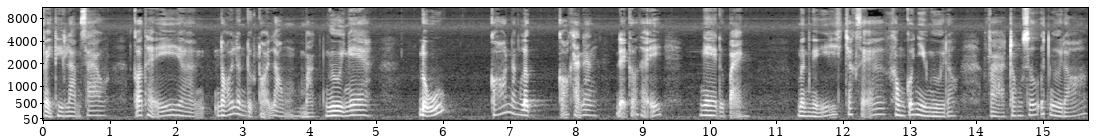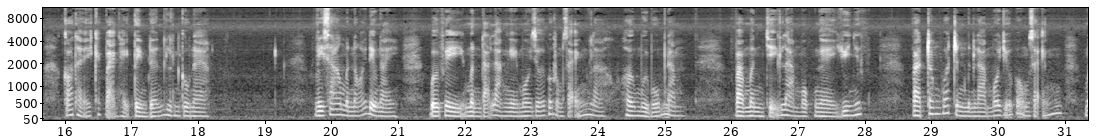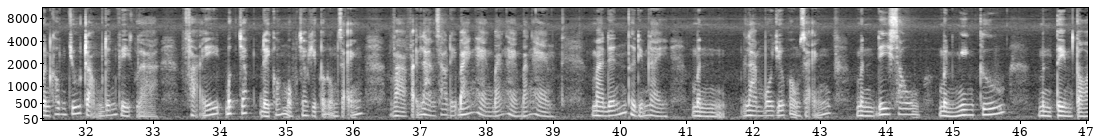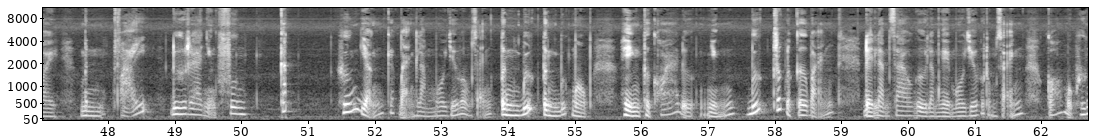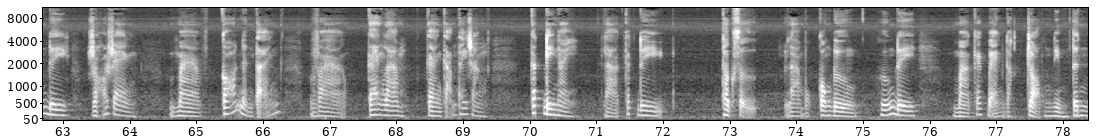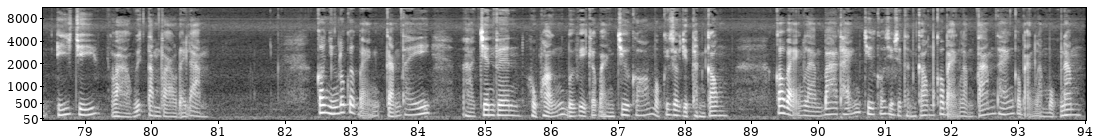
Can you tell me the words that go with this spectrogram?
Vậy thì làm sao có thể uh, nói lên được nỗi lòng mà người nghe đủ có năng lực có khả năng để có thể nghe được bạn. Mình nghĩ chắc sẽ không có nhiều người đâu. Và trong số ít người đó, có thể các bạn hãy tìm đến linh cô na. Vì sao mình nói điều này? Bởi vì mình đã làm nghề môi giới bất động sản là hơn 14 năm. Và mình chỉ làm một nghề duy nhất. Và trong quá trình mình làm môi giới bất động sản, mình không chú trọng đến việc là phải bất chấp để có một giao dịch bất động sản và phải làm sao để bán hàng bán hàng bán hàng. Mà đến thời điểm này, mình làm môi giới bất động sản, mình đi sâu, mình nghiên cứu, mình tìm tòi, mình phải đưa ra những phương cách hướng dẫn các bạn làm môi giới bất động sản từng bước từng bước một, hiện thực hóa được những bước rất là cơ bản để làm sao người làm nghề môi giới bất động sản có một hướng đi rõ ràng mà có nền tảng và càng làm càng cảm thấy rằng cách đi này là cách đi thật sự là một con đường hướng đi mà các bạn đặt trọn niềm tin ý chí và quyết tâm vào để làm. Có những lúc các bạn cảm thấy à, trên ven hụt hẫng bởi vì các bạn chưa có một cái giao dịch thành công có bạn làm 3 tháng chưa có giao dịch thành công, có bạn làm 8 tháng, có bạn làm một năm.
